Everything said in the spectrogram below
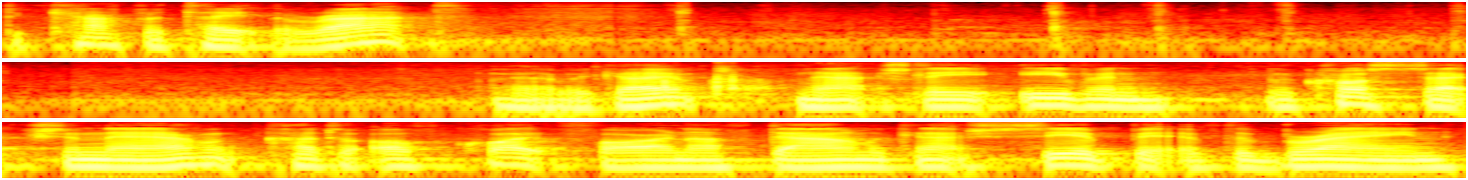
decapitate the rat. There we go. And actually even the cross section there, I haven't cut it off quite far enough down. We can actually see a bit of the brain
